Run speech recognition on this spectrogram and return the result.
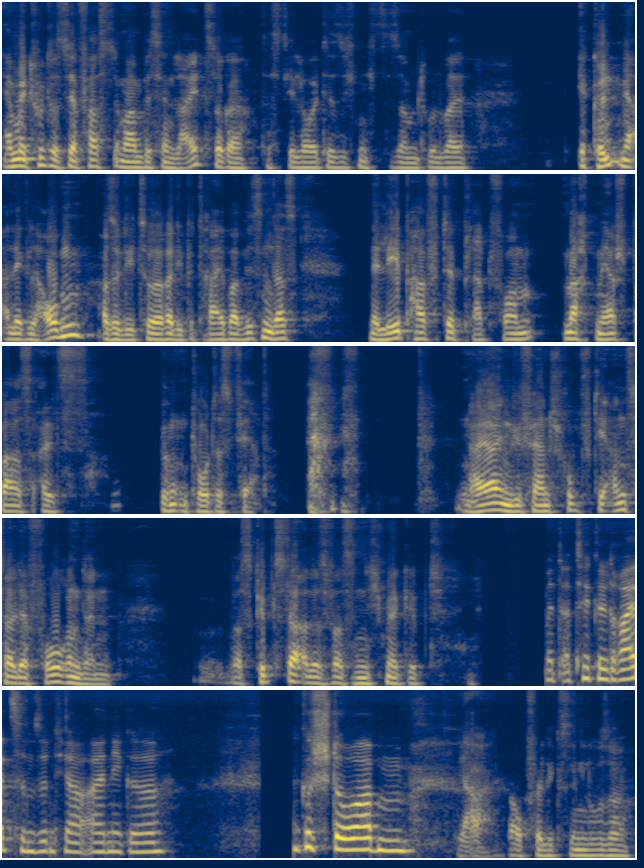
Ja, mir tut das ja fast immer ein bisschen leid sogar, dass die Leute sich nicht zusammentun, weil ihr könnt mir alle glauben, also die Zuhörer, die Betreiber wissen das, eine lebhafte Plattform macht mehr Spaß als irgendein totes Pferd. naja, inwiefern schrumpft die Anzahl der Foren denn? Was gibt es da alles, was es nicht mehr gibt? Mit Artikel 13 sind ja einige gestorben. Ja, auch völlig sinnloser.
